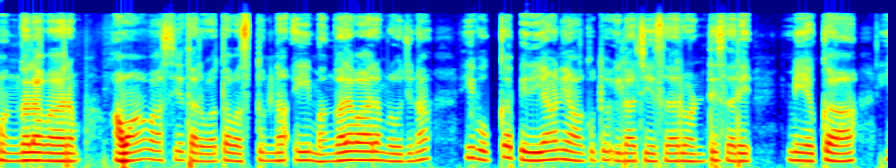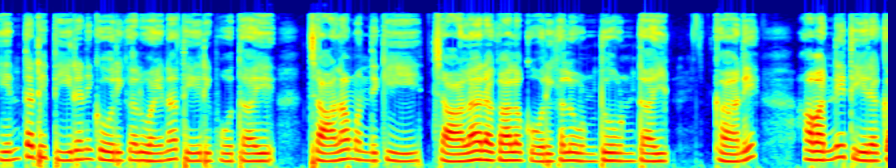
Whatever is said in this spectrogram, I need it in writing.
మంగళవారం. అమావాస్య తర్వాత వస్తున్న ఈ మంగళవారం రోజున ఈ ఒక్క బిర్యానీ ఆకుతో ఇలా చేశారు అంటే సరే. మీ యొక్క ఎంతటి తీరని కోరికలు అయినా తీరిపోతాయి. చాలామందికి చాలా రకాల కోరికలు ఉంటూ ఉంటాయి. కానీ అవన్నీ తీరక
